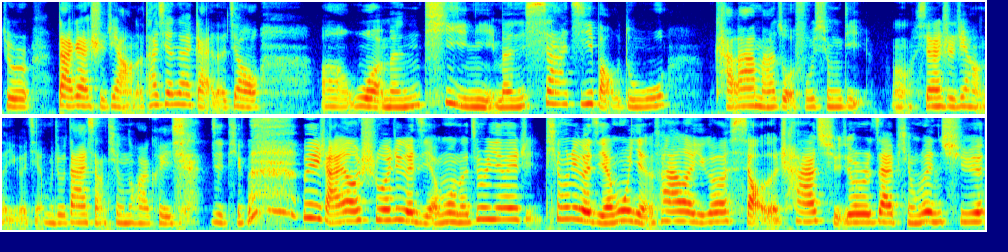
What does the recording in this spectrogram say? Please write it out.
就是大概是这样的，他现在改的叫，呃，我们替你们瞎鸡饱读。卡拉马佐夫兄弟，嗯，现在是这样的一个节目，就大家想听的话可以先 去听。为啥要说这个节目呢？就是因为这听这个节目引发了一个小的插曲，就是在评论区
